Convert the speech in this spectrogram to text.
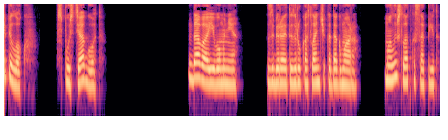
Эпилог. Спустя год. «Давай его мне», — забирает из рук Асланчика Дагмара. Малыш сладко сопит,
